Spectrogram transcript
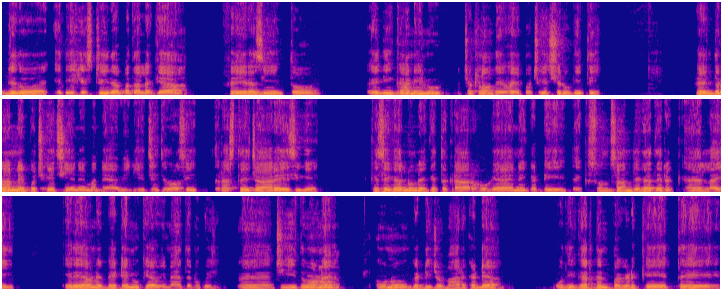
ਜਦੋਂ ਇਹਦੀ ਹਿਸਟਰੀ ਦਾ ਪਤਾ ਲੱਗਿਆ, ਫਿਰ ਅਸੀਂ ਇਹ ਤੋਂ, ਇਹਦੀ ਕਹਾਣੀ ਨੂੰ ਚੁਟਲਾਉਂਦੇ ਹੋਏ ਪੁੱਛਗਿੱਛ ਸ਼ੁਰੂ ਕੀਤੀ। ਫਿਰ ਦੌਰਾਨੇ ਪੁੱਛਗਿੱਛ 'ਚ ਇਹਨੇ, ਮੰਨਿਆ ਵੀ ਜੀ, ਜਦੋਂ ਅਸੀਂ ਰਸਤੇ 'ਚ ਆ ਰਹੇ ਸੀਗੇ, ਕਿਸੇ ਗੱਲ ਨੂੰ ਲੈ ਕੇ ਤਕਰਾਰ ਹੋ ਗਿਆ, ਇਹਨੇ ਗੱਡੀ ਇੱਕ ਸੁਨਸਾਨ ਜਗ੍ਹਾ ਤੇ ਰੱਖ- ਲਾਈ, ਇਹਦੇ ਆਪਣੇ ਬੇਟੇ ਨੂੰ ਕਿਹਾ ਵੀ ਮੈਂ ਤੈਨੂੰ ਕੋਈ ਚੀਜ਼ ਦਿਵਾਉਣਾ ਉਹਨੂੰ ਗੱਡੀ 'ਚੋਂ ਬਾਹਰ ਕੱਢਿਆ, ਉਹਦੀ ਗਰਦਨ ਪਕੜ ਕੇ ਤੇ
